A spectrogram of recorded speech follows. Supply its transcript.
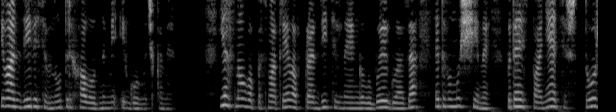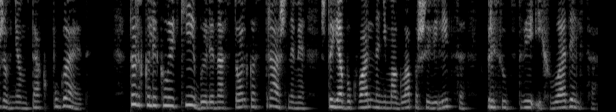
и вонзились внутрь холодными иголочками. Я снова посмотрела в пронзительные голубые глаза этого мужчины, пытаясь понять, что же в нем так пугает. Только ли клыки были настолько страшными, что я буквально не могла пошевелиться в присутствии их владельца.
